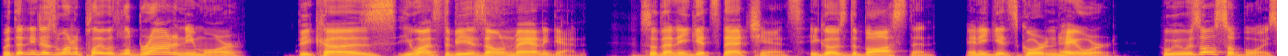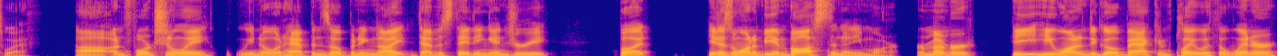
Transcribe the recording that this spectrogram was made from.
But then he doesn't want to play with LeBron anymore because he wants to be his own man again. So then he gets that chance. He goes to Boston, and he gets Gordon Hayward, who he was also boys with. Uh, unfortunately, we know what happens opening night, devastating injury. But he doesn't want to be in Boston anymore. Remember, he he wanted to go back and play with a winner.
